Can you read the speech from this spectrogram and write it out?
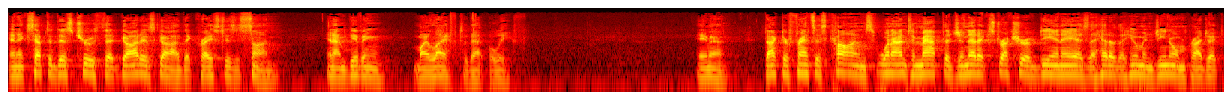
and accepted this truth that God is God, that Christ is his Son, and I'm giving my life to that belief. Amen. Dr. Francis Collins went on to map the genetic structure of DNA as the head of the Human Genome Project.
